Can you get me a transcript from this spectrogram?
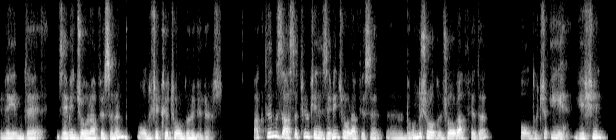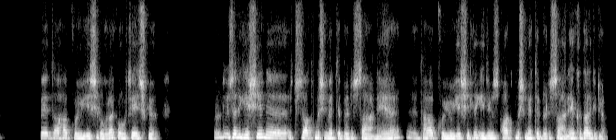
güneyinde zemin coğrafyasının oldukça kötü olduğunu görüyoruz. Baktığımızda aslında Türkiye'nin zemin coğrafyası e, bulunmuş olduğu coğrafyada oldukça iyi. Yeşil ve daha koyu yeşil olarak ortaya çıkıyor. Gördüğü üzere yeşil e, 360 metre bölü saniye, e, daha koyu yeşil de 760 metre bölü saniye kadar gidiyor.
